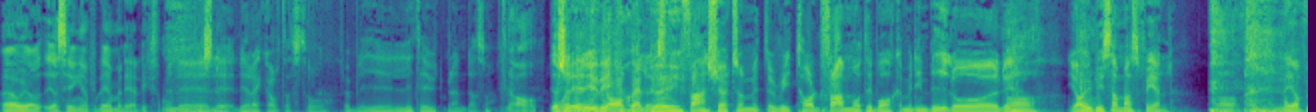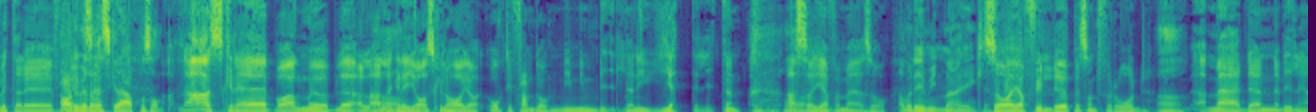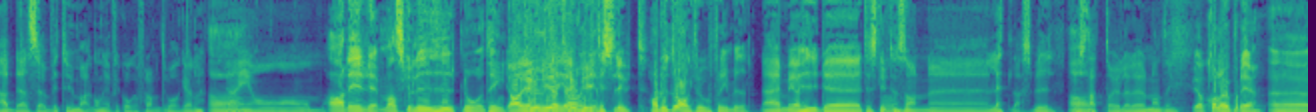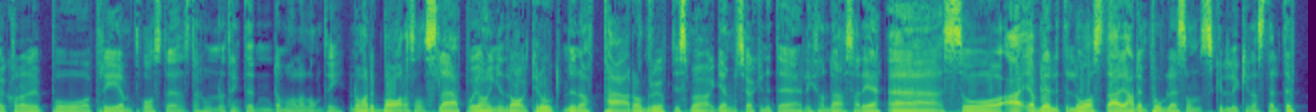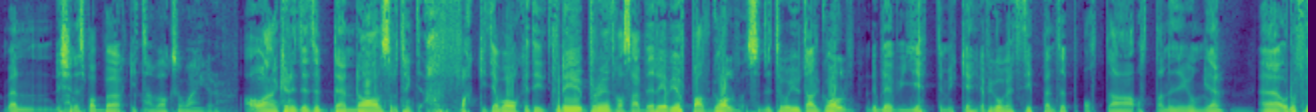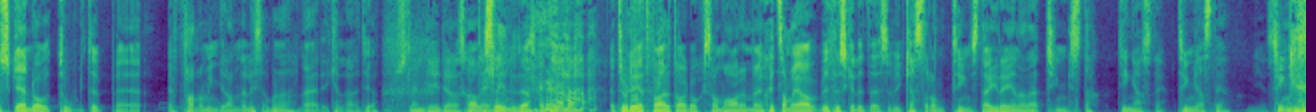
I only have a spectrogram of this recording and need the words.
Och jag, jag ser inga problem med det liksom. Men det, det, det räcker oftast att förbli lite utbränd alltså. Ja, jag Och känner det, det du vet ju själv, du har det, ju fan kört som ett retard fram och tillbaka med din bil och du vet. Ja, Jag gjorde ju samma fel. Ja. När jag flyttade från ja du menar med skräp och sånt? Ja, skräp och all möbler, alla, alla Ja. grejer jag skulle ha. Jag åkte fram och med min bil. Den är ju jätteliten. Alltså jämför med så. Ja men det är min med egentligen. Så jag fyllde upp ett sånt förråd Ja. med den bilen jag hade. Alltså, vet du hur många gånger jag fick åka fram och tillbaka eller? Ja. Ja, ja det är det, man skulle ju hyrt någonting. ja jag vänta, jag ingen- till slut. Har du dragkrok på din bil? Nej men jag hyrde till slut Ja. en sån uh, lättlastbil. Från Ja. Statoil eller någonting. Jag kollade på det, uh, kollade på Prem, två sta- stationer och tänkte de har någonting. Men de hade bara sån släp och jag har ingen dragkrok. Mina päron drog upp till Smögen så jag kunde inte liksom lösa det. Eh, så uh, jag blev lite låst där. Jag hade en polare som skulle kunna ställt upp men det kändes bara bökigt. Han var också wanker. Och han kunde inte typ den dagen så då tänkte jag ah, fuck it, jag bara åker dit. För det problemet var så här, vi rev ju upp allt golv, så vi tog ut allt golv. Det blev jättemycket. Jag fick åka till tippen typ 8-9 gånger. Eh, och då fuskade jag ändå och tog typ, fan om min granne lyssnar på den här. Nej det kan jag inte göra. Slängde i deras Ja, vi container. slängde deras container. jag tror det är ett företag dock som har den, men skitsamma, jag, vi fuskar lite så vi kastar de tyngsta grejerna där. Tyngsta. Tingaste. Tyngaste. Yes. Tyng...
